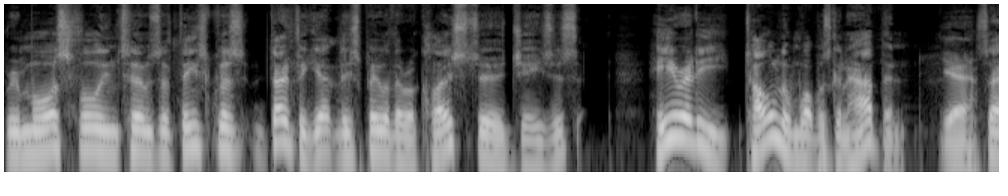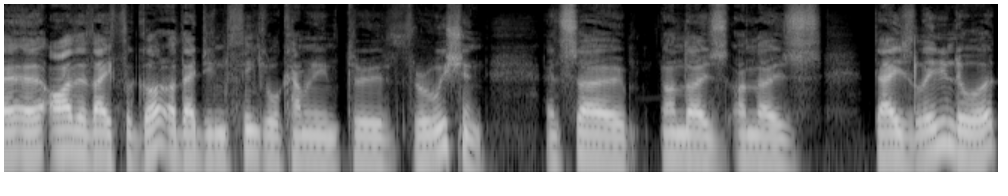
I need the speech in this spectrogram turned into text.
remorseful in terms of things. Because don't forget, these people that were close to Jesus, he already told them what was going to happen. Yeah, So uh, either they forgot or they didn't think it was coming into fruition. And so on those on those days leading to it,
